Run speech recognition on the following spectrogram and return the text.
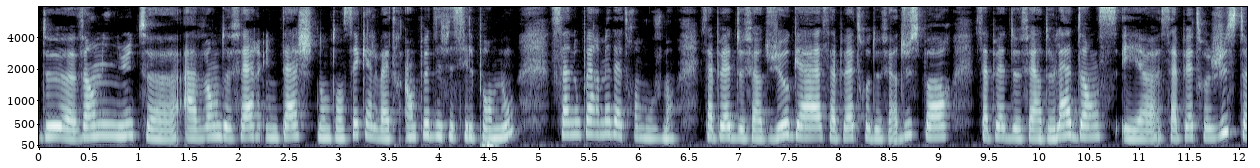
de 20 euh, minutes euh, avant de faire une tâche dont on sait qu'elle va être un peu difficile pour nous, ça nous permet d'être en mouvement. Ça peut être de faire du yoga, ça peut être de faire du sport, ça peut être de faire de la danse et euh, ça peut être juste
